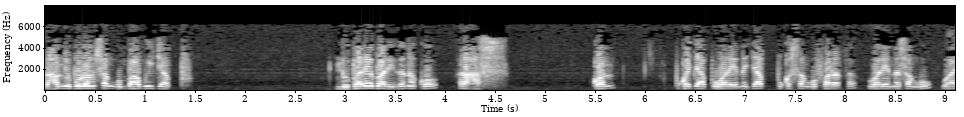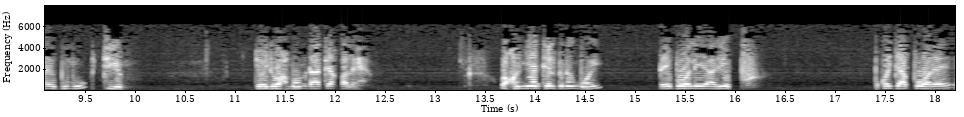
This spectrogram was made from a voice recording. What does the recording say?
Nga xam bu doon sangu mbaa muy jàpp lu bare bari dana ko raxas. Kon bu ko jàpp waree na jàpp bu ko sangu farata waree na sangu waaye bu mu tiim. Jooju wax moom daa teqale. Waxu ñeenteel bi nag mooy day boole yaar yépp bu ko jàpp waree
